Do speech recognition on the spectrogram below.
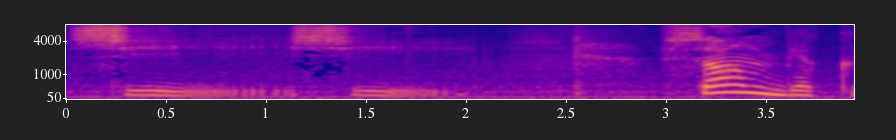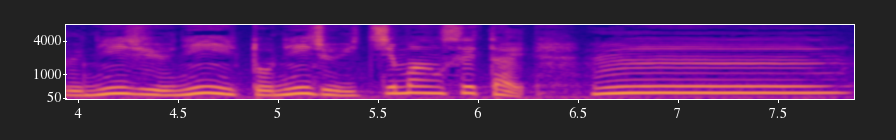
C C 322位と21万世帯うーん。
